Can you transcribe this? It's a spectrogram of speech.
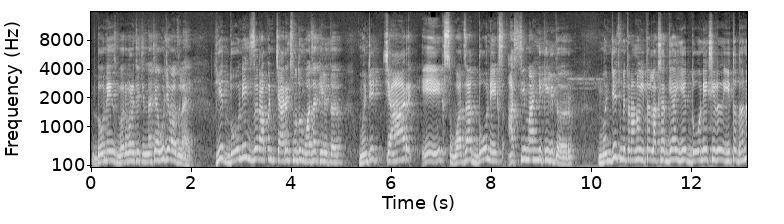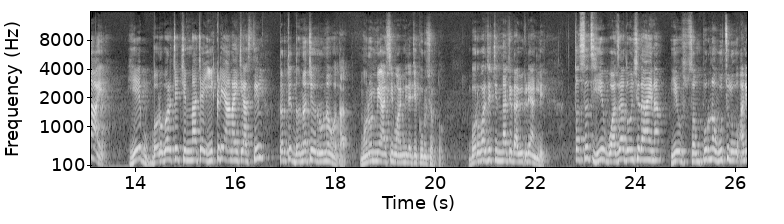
दोन एक्स बरोबरच्या चिन्हाच्या उजव्या बाजूला आहे. हे दोन एक्स जर आपण चार एक्समधून वजा केले तर म्हणजे चार एक्स वजा दोन एक्स अशी मांडणी केली तर म्हणजेच मित्रांनो इथं लक्षात घ्या हे दोन एक्स इथं इथं धन आहे. हे बरोबरच्या चिन्हाच्या इकडे आणायचे असतील तर ते धनचे ऋण होतात. म्हणून मी अशी मांडणी त्याची करू शकतो. बरोबरच्या चिन्हाच्या डावीकडे आणले. तसंच हे वजा दोनशे दहा आहे ना हे संपूर्ण उचलू आणि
